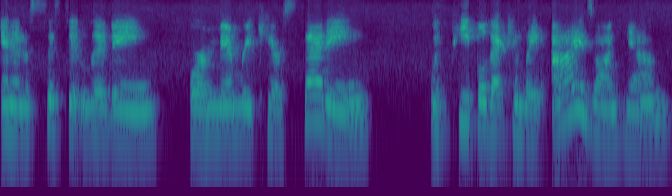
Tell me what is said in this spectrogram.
in an assisted living or a memory care setting with people that can lay eyes on him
